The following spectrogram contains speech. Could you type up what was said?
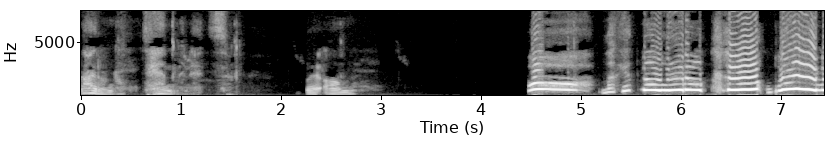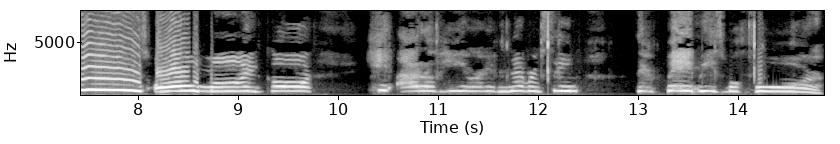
I don't know, 10 minutes. But um, oh, look at the little cute babies! Oh my god! Get out of here! I have never seen their babies before.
